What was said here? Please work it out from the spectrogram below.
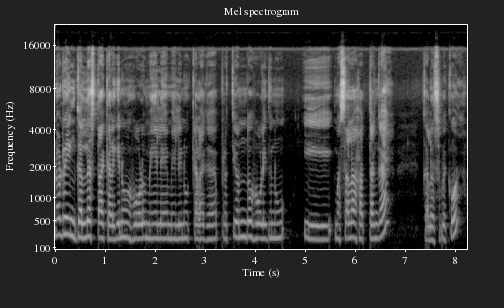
ನೋಡ್ರಿ ಹಿಂಗೆ ಗಲ್ಲಿಸ್ತಾ ಕೆಳಗಿನೂ ಹೋಳು ಮೇಲೆ ಮೇಲಿನೂ ಕೆಳಗೆ ಪ್ರತಿಯೊಂದು ಹೋಳಿಗೂ ಈ ಮಸಾಲ ಹತ್ತಂಗೆ ಕಲಿಸ್ಬೇಕು.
